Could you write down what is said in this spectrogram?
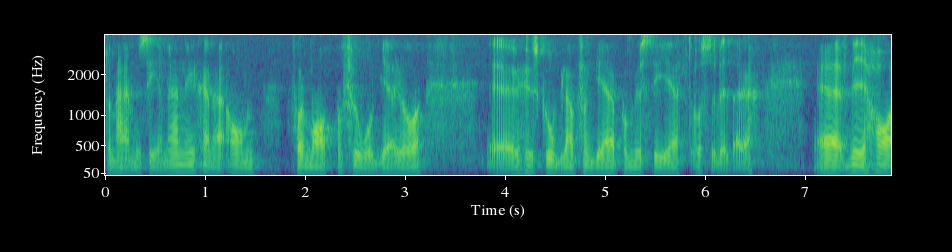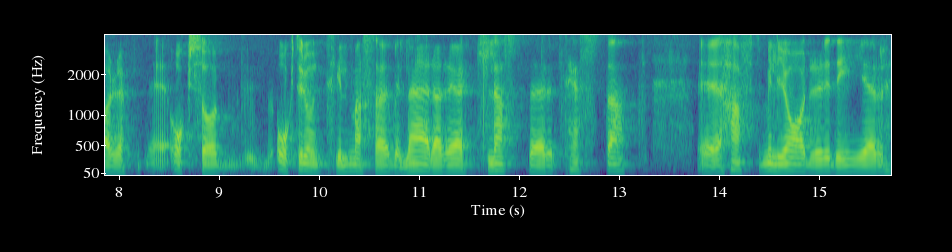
de här museimänniskorna om format på frågor och hur skolan fungerar på museet och så vidare. Eh, vi har eh, också åkt runt till massa lärare, klasser, testat, eh, haft miljarder idéer,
